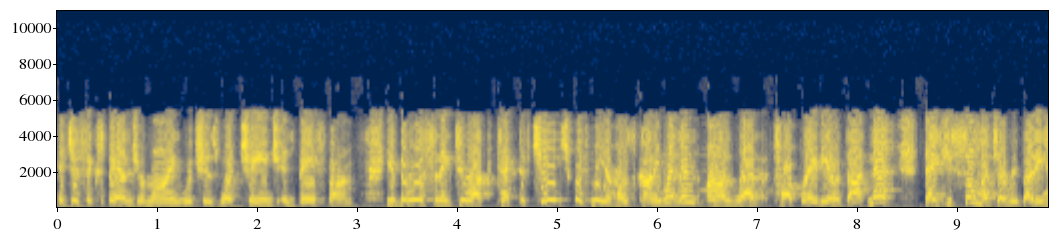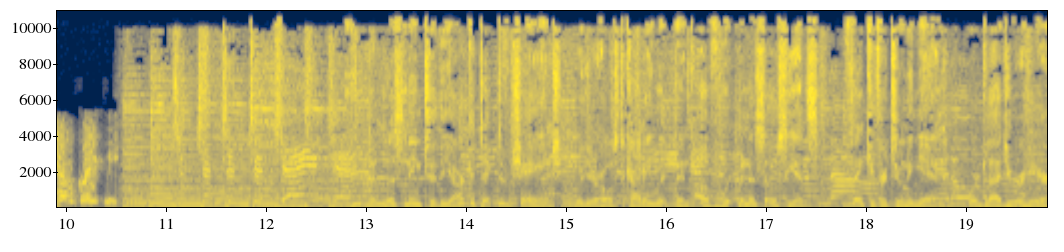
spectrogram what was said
It just expands your mind, which is what change is based on. You've been listening to Architect of Change with me, your host, Connie Whitman, on webtalkradio.net. Thank you so much, everybody. Have a great week. You've been listening to The Architect of Change with your host, Connie Whitman of Whitman Associates. Thank you for tuning in. We're glad you were here.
